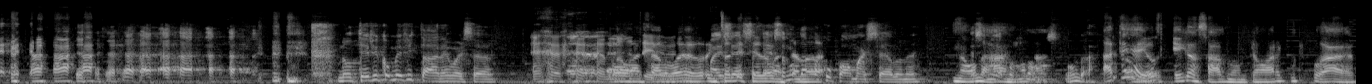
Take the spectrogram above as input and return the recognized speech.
não teve como evitar, né, Marcelo? não teve. Marcelo, eu- em Mas essa, defesa, essa não dá pra culpar o Marcelo, né? Não dá, não culpar o dá. Não dá. Até eu fiquei cansado, mano. Tem uma hora que, tipo, ah,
